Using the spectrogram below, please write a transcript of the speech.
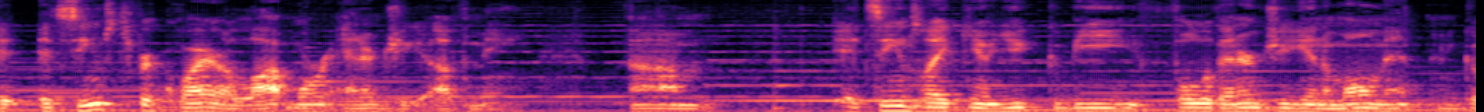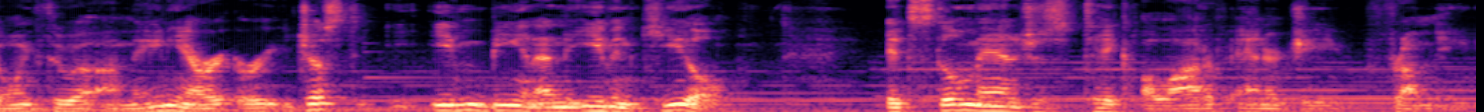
it, it seems to require a lot more energy of me. Um, it seems like, you know, you could be full of energy in a moment and going through a, a mania or, or just even being an even keel. It still manages to take a lot of energy from me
